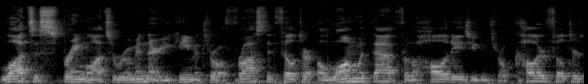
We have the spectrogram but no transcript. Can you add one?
lots of spring, lots of room in there. You can even throw a frosted filter along with that for the holidays. You can throw colored filters.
